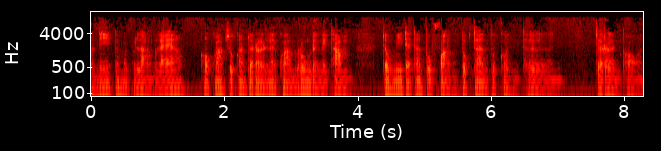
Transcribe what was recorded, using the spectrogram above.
วันนี้ก็หมดเวลาแล้ว ขอความสุขความเจริญและความรุ่งเรืองในธรรม จงมีแด่ท่านผู้ฟังทุกท่านทุกคนเทิน เจริญพร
